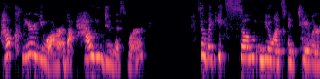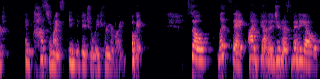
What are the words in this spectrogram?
how clear you are about how you do this work. So like it's so nuanced and tailored and customized individually for your brain. Okay. So let's say I've got to do this video.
